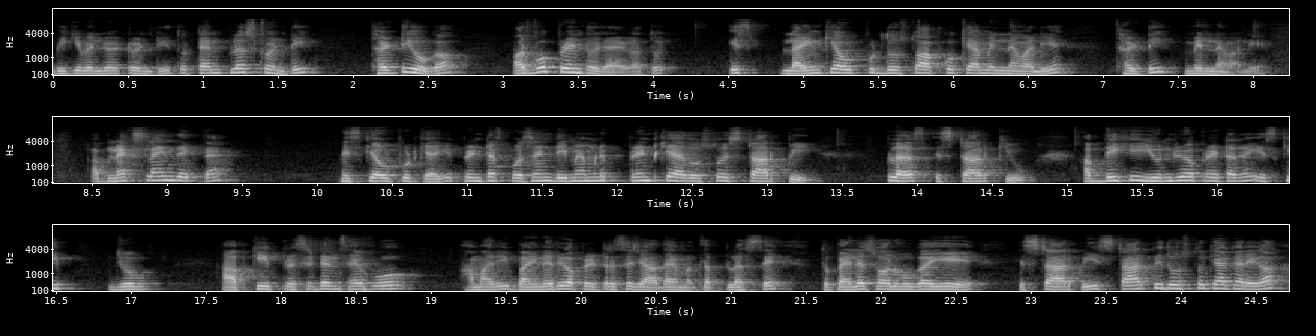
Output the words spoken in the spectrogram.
बी की वैल्यू है ट्वेंटी तो टेन प्लस ट्वेंटी थर्टी होगा और वो प्रिंट हो जाएगा। तो इस लाइन की आउटपुट दोस्तों आपको क्या मिलने वाली है? थर्टी मिलने वाली है। अब नेक्स्ट लाइन देखते हैं। इसकी आउटपुट क्या है प्रिंट एफ़ परसेंट डी में हमने प्रिंट किया है दोस्तों star P plus star Q अब देखिए यूनरी ऑपरेटर है, इसकी जो आपकी प्रेसिडेंस है, वो हमारी बाइनरी ऑपरेटर से ज़्यादा है मतलब प्लस से। तो पहले सॉल्व होगा ये स्टार पी स्टार पी दोस्तों क्या करेगा?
